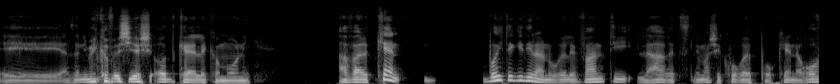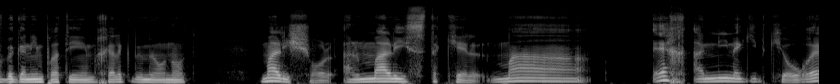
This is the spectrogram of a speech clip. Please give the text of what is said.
אה, אז אני מקווה שיש עוד כאלה כמוני. אבל כן, בואי תגידי לנו, רלוונטי לארץ, למה שקורה פה. כן, הרוב בגנים פרטיים, חלק במעונות. מה לשאול, על מה להסתכל, מה... איך אני, נגיד, כהורה,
